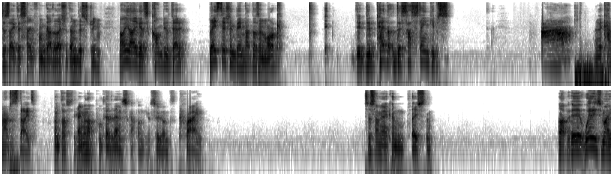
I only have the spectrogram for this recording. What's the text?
This is like the sign from God that I should end this stream. Only like it's computer, PlayStation gamepad doesn't work. The the pedal, the sustain keeps. Ah, and the camera just died. Fantastic. I'm gonna put a lens cap on you so you don't cry. Is this something I can place to? Up, uh, where is my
